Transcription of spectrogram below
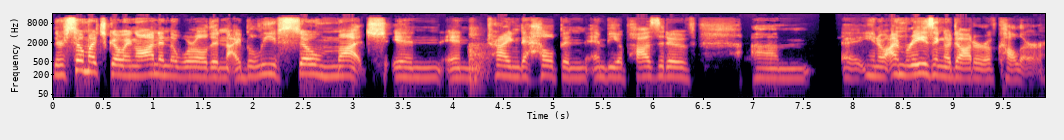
there's so much going on in the world and i believe so much in in trying to help and and be a positive um, uh, you know i'm raising a daughter of color.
